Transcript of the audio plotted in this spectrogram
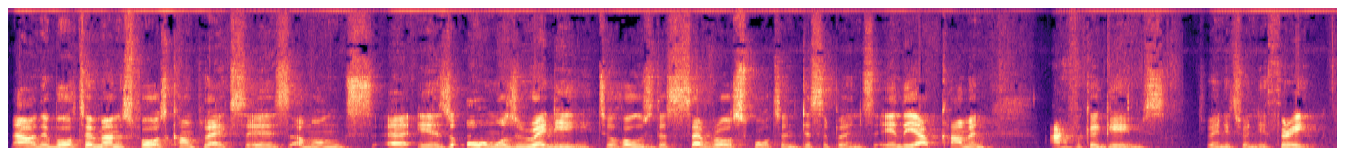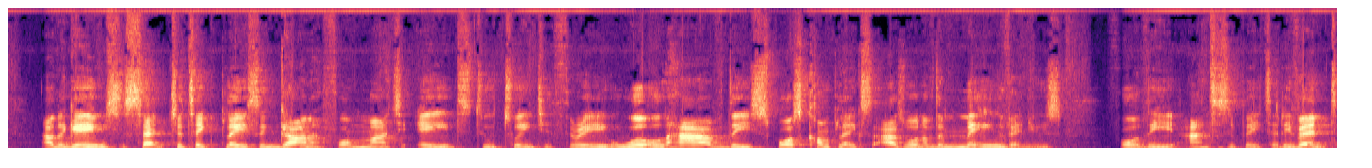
Now, the Borteyman Sports Complex is amongst uh, is almost ready to host the several sports and disciplines in the upcoming Africa Games 2023. Now, the games set to take place in Ghana from March 8 to 23 will have the sports complex as one of the main venues for the anticipated event.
